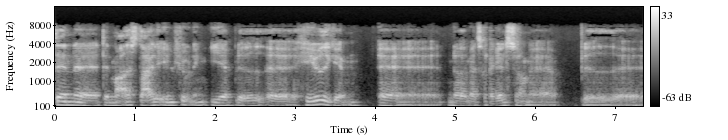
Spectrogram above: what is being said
den, øh, den meget stejle indflyvning, I er blevet øh, hævet igennem øh, noget materiale, som er blevet øh,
